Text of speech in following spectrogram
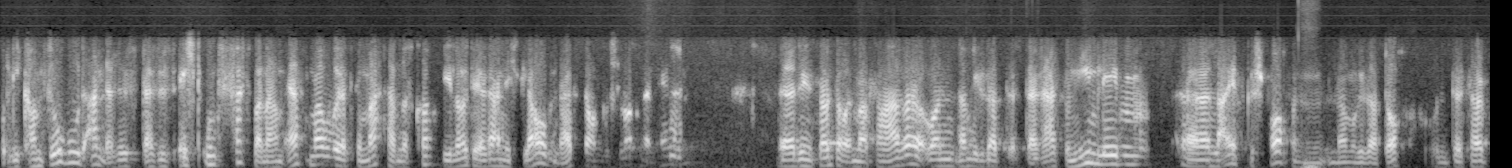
Und die kommt so gut an. Das ist, das ist echt unfassbar. Nach dem ersten Mal, wo wir das gemacht haben, das konnten die Leute ja gar nicht glauben. Da hat es doch einen geschlossenen Engel, äh, den ich sonst auch immer fahre. Und haben die gesagt, das hast du nie im Leben äh, live gesprochen. Und haben wir gesagt, doch. Und deshalb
